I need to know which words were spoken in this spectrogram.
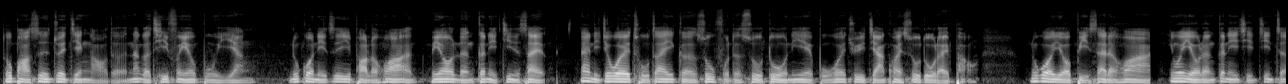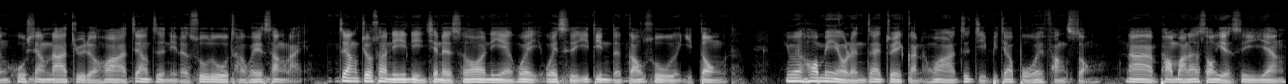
独跑是最煎熬的，那个气氛又不一样。如果你自己跑的话，没有人跟你竞赛，那你就会处在一个舒服的速度，你也不会去加快速度来跑。如果有比赛的话，因为有人跟你一起竞争，互相拉锯的话，这样子你的速度才会上来。这样就算你领先的时候，你也会维持一定的高速移动。因为后面有人在追赶的话，自己比较不会放松。那跑马拉松也是一样，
